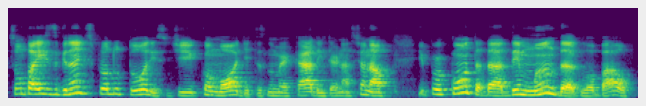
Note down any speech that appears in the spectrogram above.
são países grandes produtores de commodities no mercado internacional. E por conta da demanda global,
